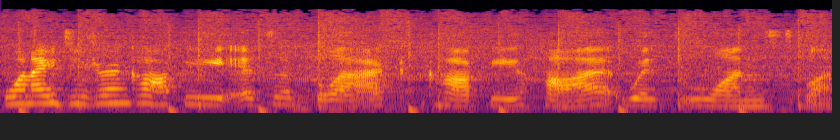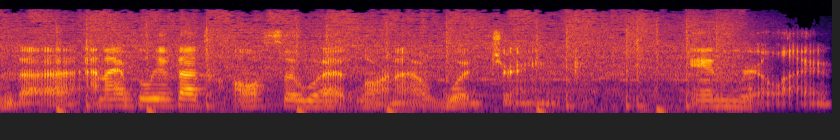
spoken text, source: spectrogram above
When I do drink coffee, it's a black coffee hot with one Splenda. And I believe that's also what Lorna would drink in real life.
